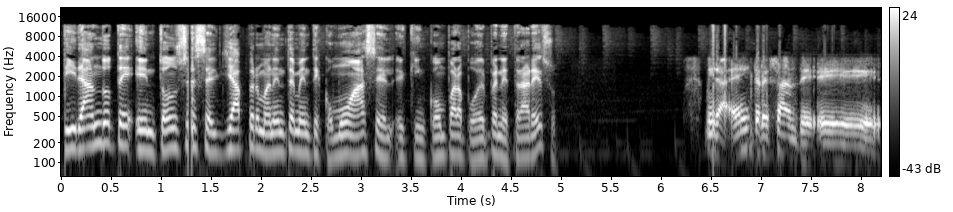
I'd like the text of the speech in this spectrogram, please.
tirándote entonces el jab permanentemente, ¿cómo hace el, King Kong para poder penetrar eso? Mira, es interesante. Eh,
